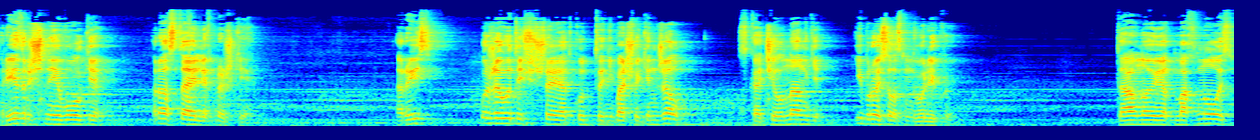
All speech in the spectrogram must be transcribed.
Призрачные волки растаяли в прыжке. Рысь уже вытащившая откуда-то небольшой кинжал, вскочил на ноги и бросилась на двуликую. Та вновь отмахнулась,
